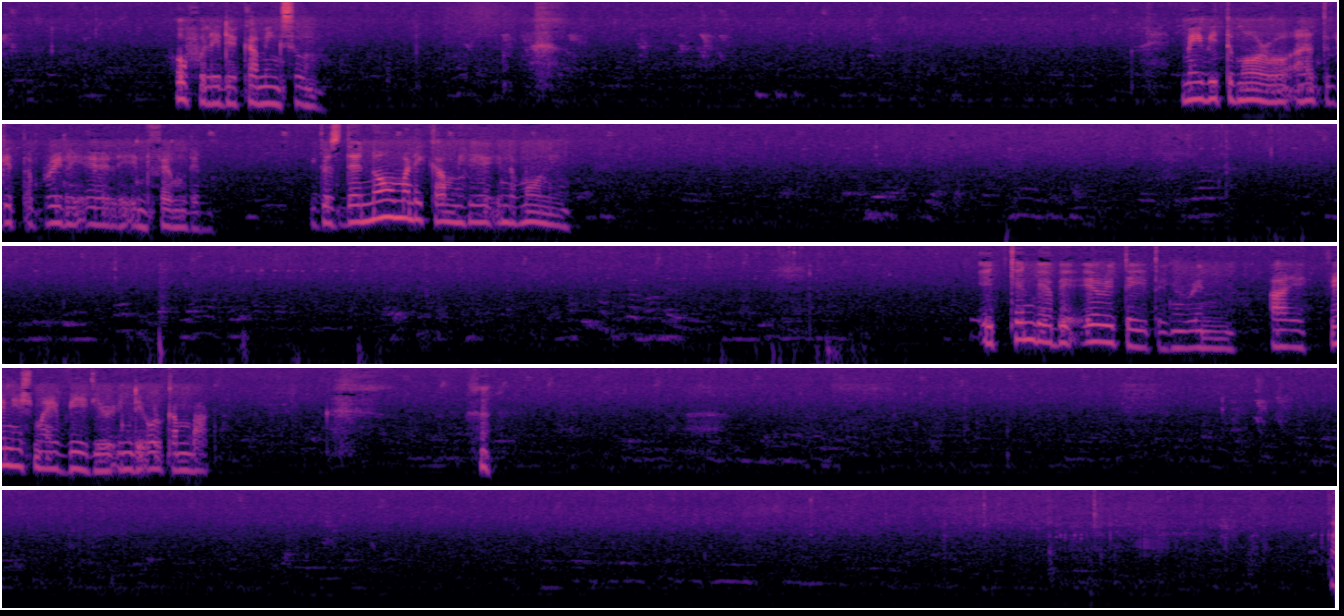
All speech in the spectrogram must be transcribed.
Hopefully, they're coming soon. Maybe tomorrow I have to get up really early and film them because they normally come here in the morning. it can be a bit irritating when I finish my video and they all come back.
